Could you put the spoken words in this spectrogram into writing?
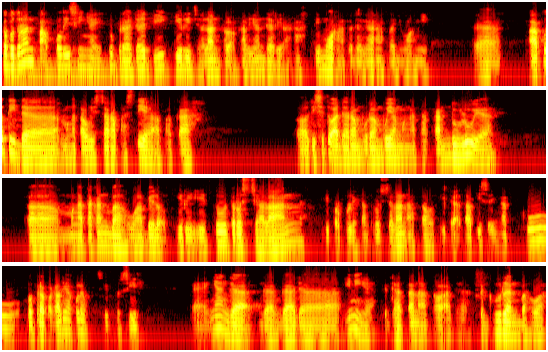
kebetulan Pak polisinya itu berada di kiri jalan kalau kalian dari arah timur atau dari arah Banyuwangi. Ya, Aku tidak mengetahui secara pasti ya apakah uh, di situ ada rambu-rambu yang mengatakan dulu ya, uh, mengatakan bahwa belok kiri itu terus jalan, diperbolehkan terus jalan atau tidak. Tapi seingatku beberapa kali aku lewat situ sih kayaknya nggak nggak nggak ada ini ya kejahatan atau ada teguran bahwa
